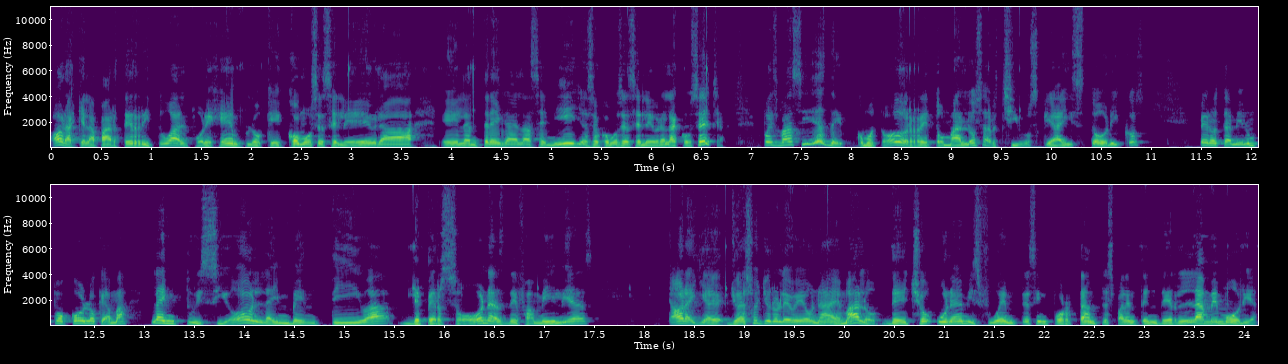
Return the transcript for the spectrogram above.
Ahora, que la parte ritual, por ejemplo, que cómo se celebra eh, la entrega de las semillas o cómo se celebra la cosecha, pues va así desde, como todo, retomar los archivos que hay históricos pero también un poco lo que llama la intuición, la inventiva de personas, de familias. Ahora, yo a eso yo no le veo nada de malo. De hecho, una de mis fuentes importantes para entender la memoria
